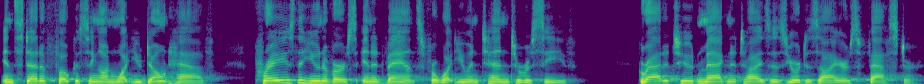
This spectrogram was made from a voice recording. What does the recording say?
Instead of focusing on what you don't have, praise the universe in advance for what you intend to receive. Gratitude magnetizes your desires faster.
